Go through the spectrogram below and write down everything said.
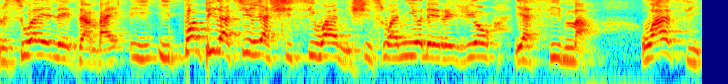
risiwaeleza mba i, population ya shisiwani shisiwani yo de region ya sima. Wasi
